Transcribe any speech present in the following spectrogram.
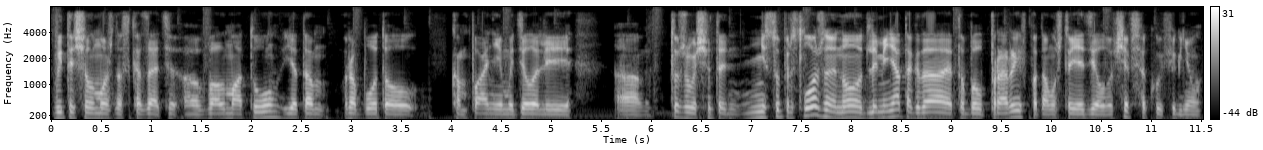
вытащил, можно сказать, а, в Алмату. Я там работал в компании, мы делали а, тоже, в общем-то, не супер сложную, но для меня тогда это был прорыв, потому что я делал вообще всякую фигню.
